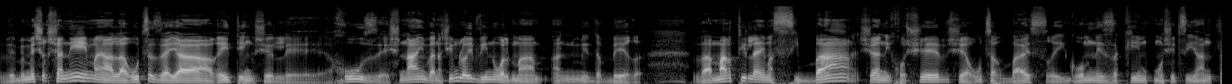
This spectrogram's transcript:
ובמשך שנים על הערוץ הזה היה רייטינג של אה, אחוז, שניים, ואנשים לא הבינו על מה אני מדבר. ואמרתי להם, הסיבה שאני חושב שערוץ 14 יגרום נזקים, כמו שציינת,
